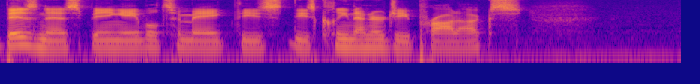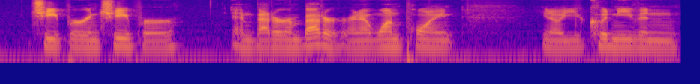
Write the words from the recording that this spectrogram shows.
business being able to make these these clean energy products cheaper and cheaper and better and better. And at one point, you know, you couldn't even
